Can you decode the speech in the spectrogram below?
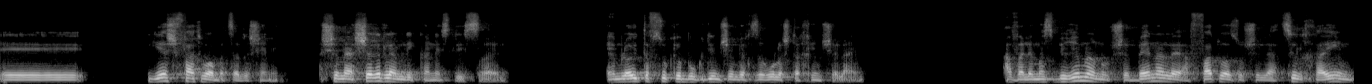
אה, יש פתווה בצד השני, שמאשרת להם להיכנס לישראל. הם לא ייתפסו כבוגדים שהם יחזרו לשטחים שלהם. אבל הם מסבירים לנו שבין הפתווה הזו של להציל חיים,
